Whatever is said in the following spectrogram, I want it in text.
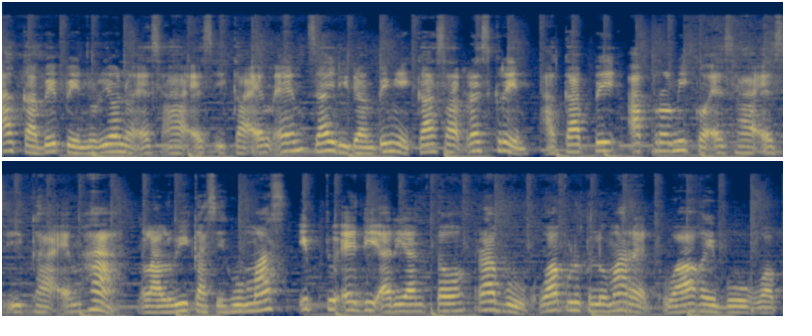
AKBP Nuryono SHSIKMM saya didampingi Kasat Reskrim AKP Apromiko SH SIKMH melalui Kasih Humas Ibtu Edi Arianto Rabu 23 Maret 2022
